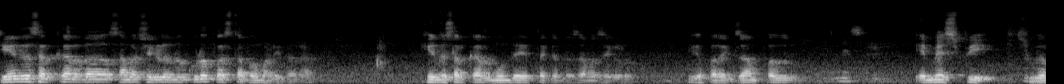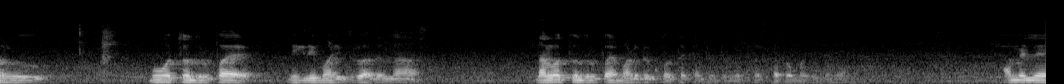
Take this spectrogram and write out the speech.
ಕೇಂದ್ರ ಸರ್ಕಾರದ ಸಮಸ್ಯೆಗಳನ್ನು ಕೂಡ ಪ್ರಸ್ತಾಪ ಮಾಡಿದ್ದಾರೆ. ಕೇಂದ್ರ ಸರ್ಕಾರದ ಮುಂದೆ ಇರ್ತಕ್ಕಂಥ ಸಮಸ್ಯೆಗಳು. ಈಗ for example M S P sugar ಮೂವತ್ತೊಂದು ರೂಪಾಯಿ ನಿಗದಿ ಮಾಡಿದ್ರು. ಅದನ್ನು ನಲವತ್ತೊಂದು ರೂಪಾಯಿ ಮಾಡಬೇಕು ಅಂತಕ್ಕಂಥದ್ದನ್ನು ಪ್ರಸ್ತಾಪ ಮಾಡಿದ್ದಾರೆ. ಆಮೇಲೆ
